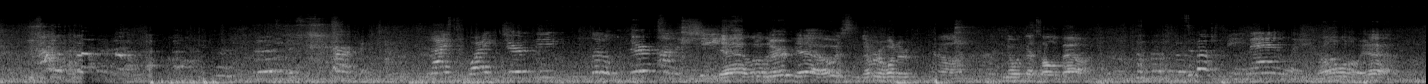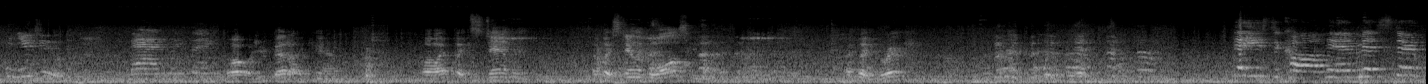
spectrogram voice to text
This is perfect. Nice white jersey, little dirt on the sheet. Yeah, a little dirt. Yeah, I always never wondered, you know, what that's all about. It's supposed to be manly. Oh, yeah. Can you do manly things? Oh, you bet I can. Oh, I played Stanley. I played Stanley Kowalski. I played Brick. They used to call him Mr.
